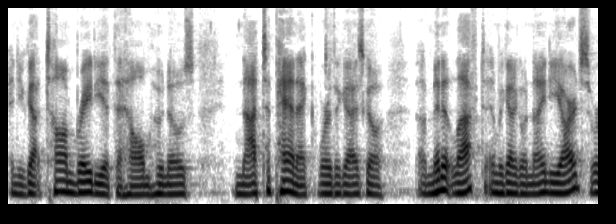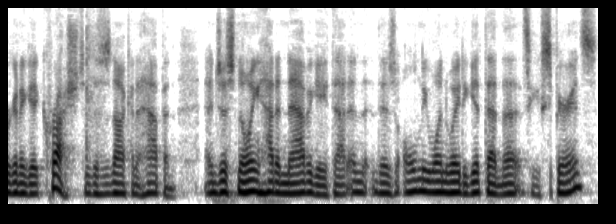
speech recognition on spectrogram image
and you've got Tom Brady at the helm who knows not to panic, where the guys go, a minute left, and we got to go 90 yards, so we're going to get crushed. So this is not going to happen. And just knowing how to navigate that, and there's only one way to get that, and that's experience.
